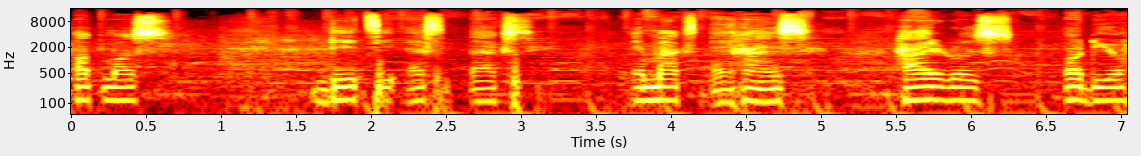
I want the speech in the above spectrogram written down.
Atmos DTS:X IMAX Enhance High Res Audio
